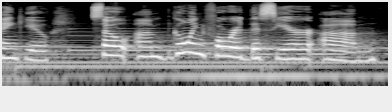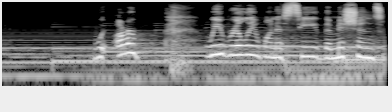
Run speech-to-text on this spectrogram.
thank you. So, um, going forward this year, um, we, our, we really want to see the missions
